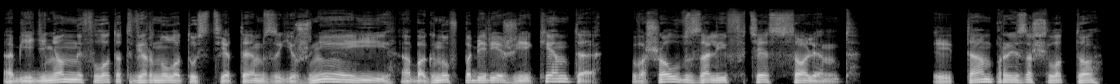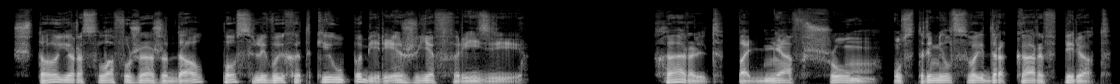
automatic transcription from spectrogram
Объединенный флот отвернул от устья Темзы южнее и, обогнув побережье Кента, вошел в залив Тессоленд. И там произошло то, что Ярослав уже ожидал после выходки у побережья Фризии. Харальд, подняв шум, устремил свои дракары вперед,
